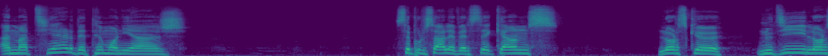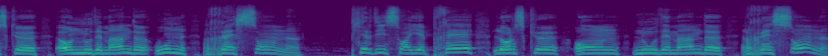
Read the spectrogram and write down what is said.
en matière de témoignage. C'est pour ça le verset 15, lorsque nous dit, lorsque on nous demande une raison, Pierre dit, soyez prêts lorsque on nous demande raison.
